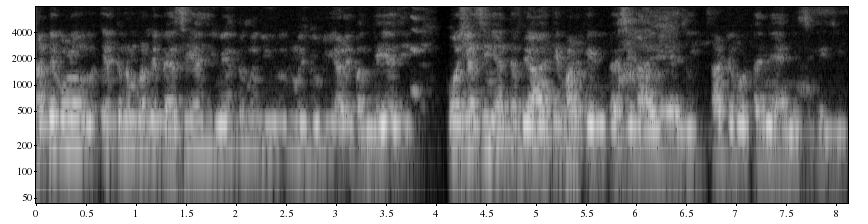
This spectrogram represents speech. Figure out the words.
ਸਾਡੇ ਕੋਲ ਇੱਕ ਨੰਬਰ ਦੇ ਪੈਸੇ ਆ ਜੀ ਮਿਹਨਤ ਮਜ਼ਦੂਰ ਮਜ਼ਦੂਰੀ ਵਾਲੇ ਬੰਦੇ ਆ ਜੀ। ਕੁਛ ਅਸੀਂ ਇੱਥੇ ਵਿਆਜ ਤੇ ਫੜ ਕੇ ਵੀ ਪੈਸੇ ਲਾਏ ਆ ਜੀ। ਸਾਡੇ ਕੋਲ ਤਾਂ ਇੰਨੇ ਹੈ ਨਹੀਂ ਸੀਗੇ ਜੀ।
